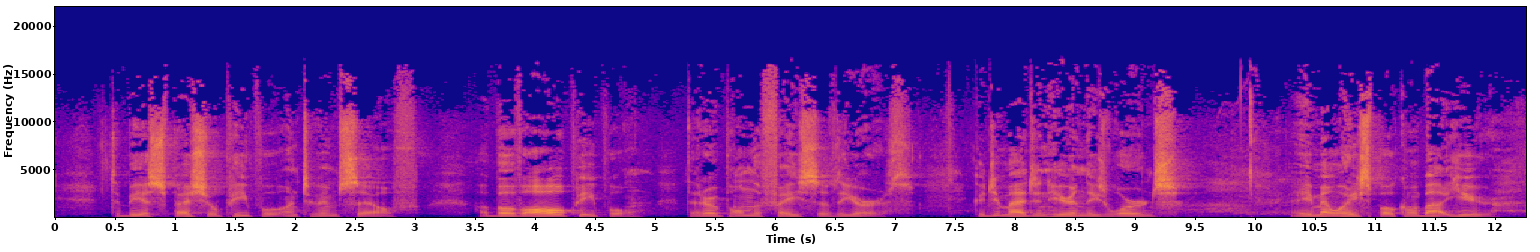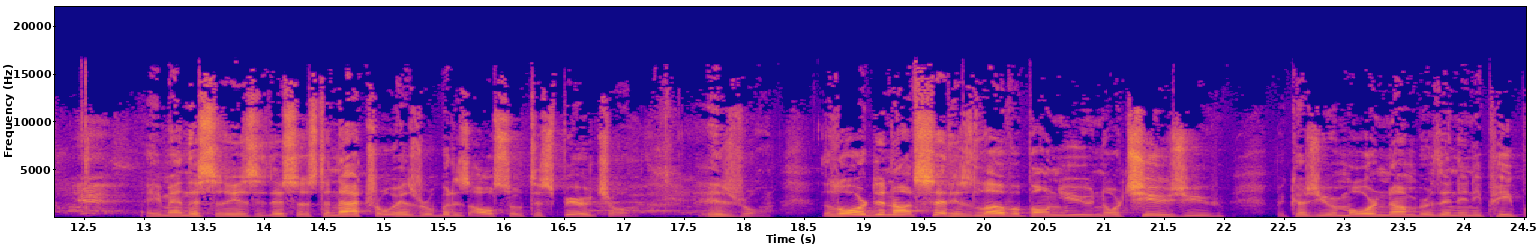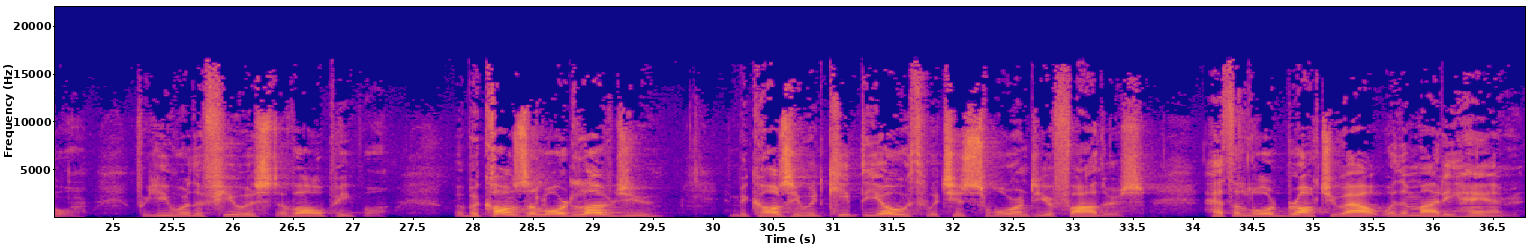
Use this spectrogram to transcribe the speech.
to be a special people unto himself above all people that are upon the face of the earth. Could you imagine hearing these words? Amen. Well, he's spoken about you. Amen. This is this is to natural Israel, but it's also to spiritual Israel. The Lord did not set his love upon you, nor choose you, because you are more number than any people, for you were the fewest of all people. But because the Lord loved you, and because he would keep the oath which he swore unto your fathers, hath the Lord brought you out with a mighty hand,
